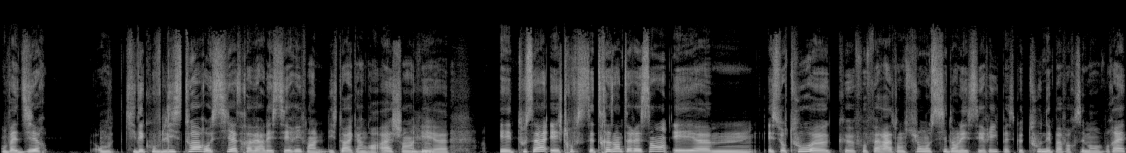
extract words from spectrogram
on va dire, qui découvrent l'histoire aussi à travers les séries, enfin l'histoire avec un grand H, hein, mm-hmm. et et tout ça. Et je trouve que c'est très intéressant et, euh, et surtout euh, qu'il faut faire attention aussi dans les séries parce que tout n'est pas forcément vrai.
